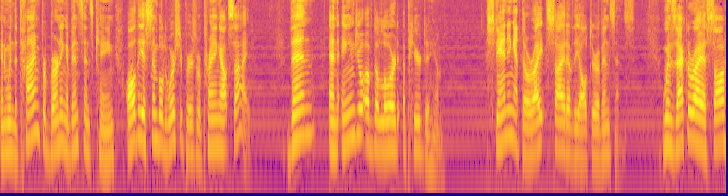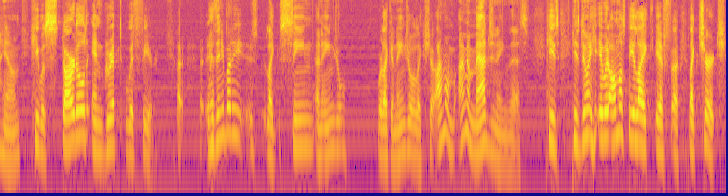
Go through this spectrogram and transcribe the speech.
And when the time for burning of incense came, all the assembled worshippers were praying outside. Then an angel of the Lord appeared to him, standing at the right side of the altar of incense. When Zacharias saw him, he was startled and gripped with fear. Uh, has anybody like seen an angel? Where like an angel like show. I'm I'm imagining this. He's he's doing. It would almost be like if uh, like church,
